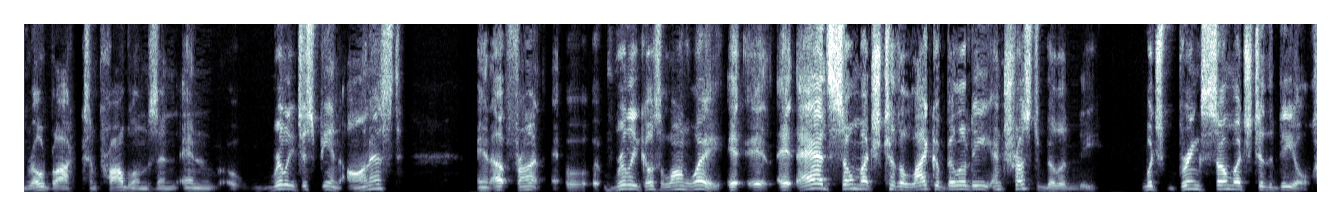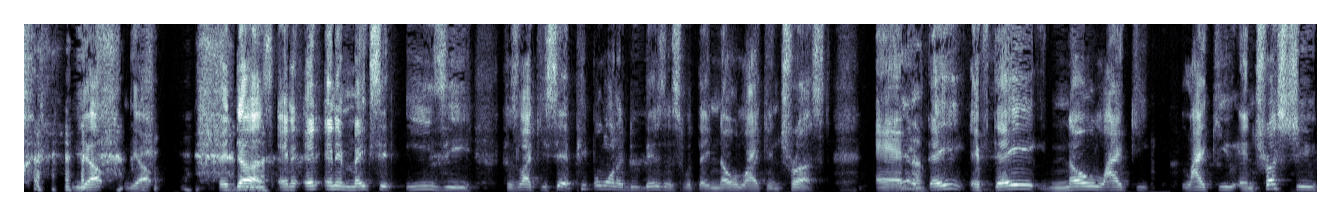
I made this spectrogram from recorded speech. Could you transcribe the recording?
roadblocks and problems, and and really just being honest and upfront uh, really goes a long way. It it it adds so much to the likability and trustability, which brings so much to the deal. yep, yep. It does, and it, and, it makes it easy because, like you said, people want to do business with they know, like, and trust. And Yeah. if they if they know, like like you, and trust you,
